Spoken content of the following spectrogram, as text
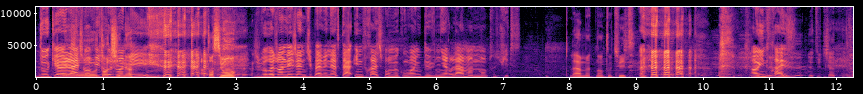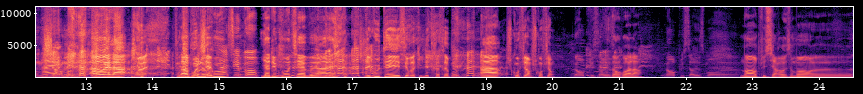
Donc euh, là, j'ai Oh, envie de rejoindre hein. les. Attention, hein. Je veux rejoindre les jeunes du pavé neuf. T'as une phrase pour me convaincre de venir là, maintenant, tout de suite. Là, maintenant, tout de suite. En une phrase. Il y a du chat. Faut me Allez. charmer. Ah ouais, là Là, pour bon le coup, Ah, c'est bon. il y a du bon allez. Je l'ai goûté et c'est vrai qu'il est très très bon. Ah, Je confirme, je confirme. Non, plus sérieusement. donc voilà. Non, plus sérieusement. euh, Non, plus sérieusement, euh,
